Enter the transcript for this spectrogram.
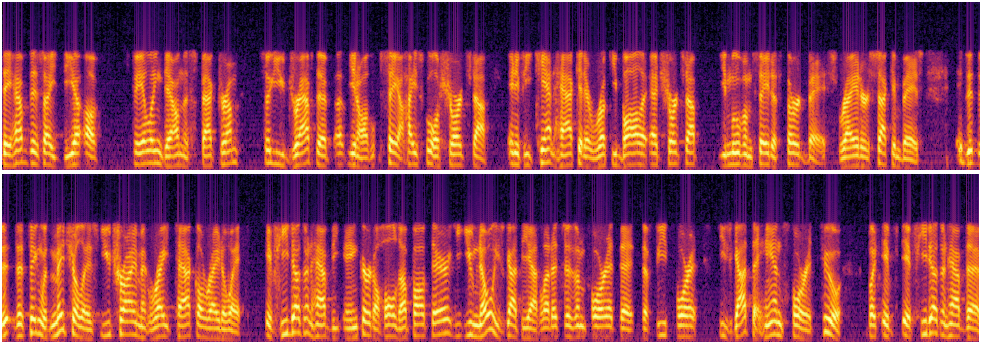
they have this idea of failing down the spectrum. So you draft a, you know say a high school shortstop, and if he can't hack it at rookie ball at shortstop, you move him, say, to third base, right, or second base. The, the, the thing with Mitchell is you try him at right tackle right away. If he doesn't have the anchor to hold up out there, you know he's got the athleticism for it, the, the feet for it. He's got the hands for it, too. But if if he doesn't have the,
